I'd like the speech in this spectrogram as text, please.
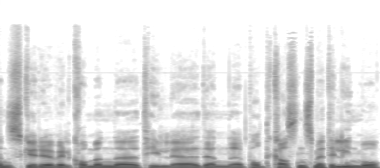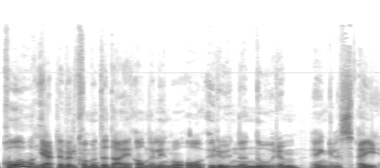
ønsker velkommen eh, til eh, denne podkasten som heter Lindmo K. Hjertelig velkommen til deg, Anne Lindmo og Rune Norum Engelsøy.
